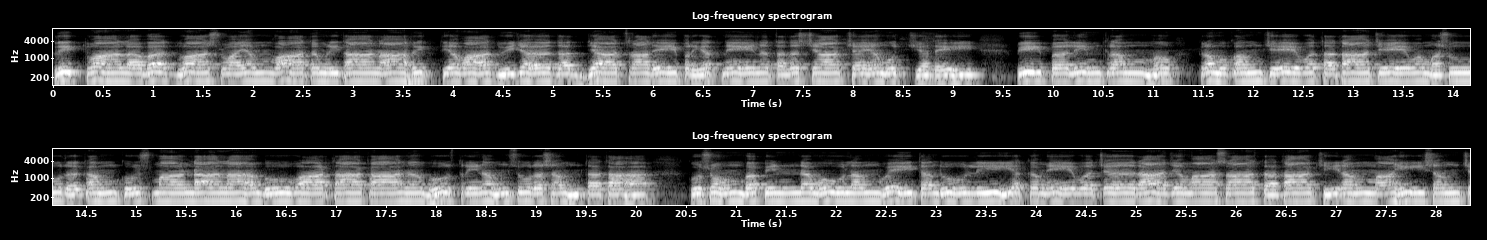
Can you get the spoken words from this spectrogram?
कृत्वा लभद्वा स्वयं वातमृतानाहृत्य वा द्विज दद्याच्छ्राद्धे प्रयत्नेन तदस्याक्षयमुच्यते। पीपलिं क्रम क्रमुकं चेव तथा चैव मशूरकं कुष्माण्डालाम्बुवार्ताकान् भूस्त्रीणं सुरसं तथा कुसुम्बपिण्डमूलं वै तण्डुलीयकमेव च राजमासास्तथा क्षीरं माहिषं च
